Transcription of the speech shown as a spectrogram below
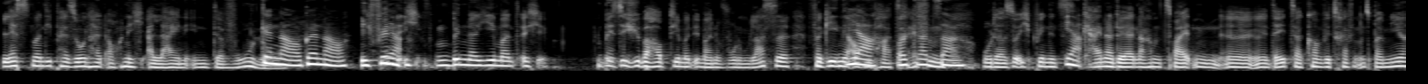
lässt man die Person halt auch nicht alleine in der Wohnung. Genau, genau. Ich finde, ich bin da jemand, ich, bis ich überhaupt jemand in meine Wohnung lasse, vergehen ja, Ja, auch ein paar Treffen oder so. Ich bin jetzt Ja. keiner, der nach dem zweiten äh, Date sagt, komm, wir treffen uns bei mir.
